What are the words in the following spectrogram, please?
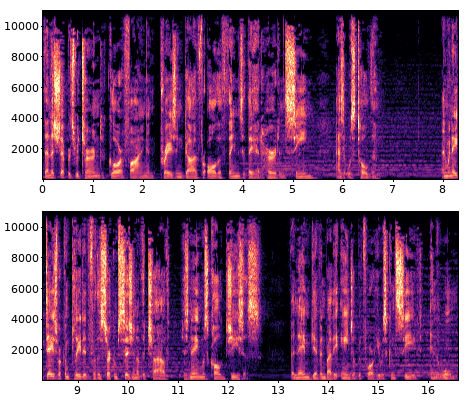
Then the shepherds returned, glorifying and praising God for all the things that they had heard and seen, as it was told them. And when eight days were completed for the circumcision of the child, his name was called Jesus, the name given by the angel before he was conceived in the womb.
